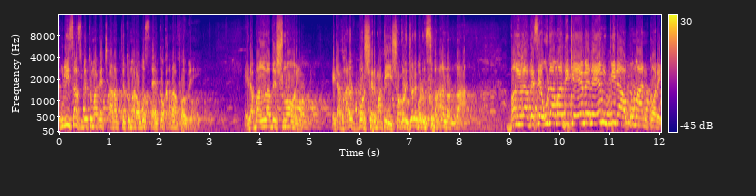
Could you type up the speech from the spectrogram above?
পুলিশ আসবে, তোমাকে ছাড়াতে তোমার অবস্থা এত খারাপ হবে। এটা বাংলাদেশ নয়, এটা ভারতবর্ষের মাটি। সকলে জোরে বলুন সুবহান বাংলাদেশে উলামাদিকে এমএলএ, এমপিরা অপমান করে।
